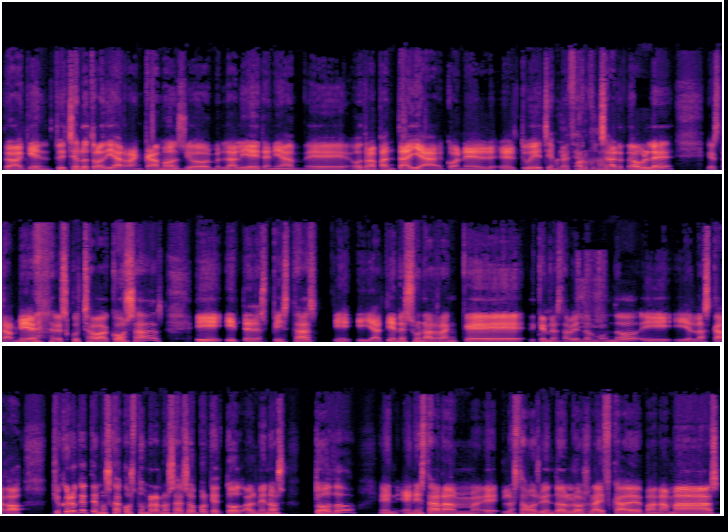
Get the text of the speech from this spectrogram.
pero aquí en Twitch el otro día arrancamos, yo la lié y tenía eh, otra pantalla con el, el Twitch y empecé a escuchar doble, que también escuchaba cosas y, y te despistas y, y ya tienes un arranque que Mm. te está viendo el mundo y, y la has cagado. Yo creo que tenemos que acostumbrarnos a eso porque todo, al menos todo, en, en Instagram eh, lo estamos viendo en los live cada vez van a más,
